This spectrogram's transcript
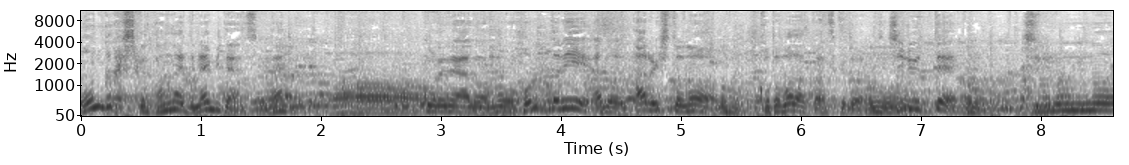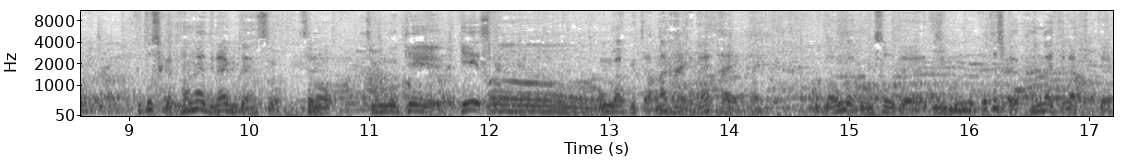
音楽しか考えてないみたいなんですよね。これねあのもう本当にあのある人の言葉だったんですけど、一流って、自分のことしか考えてないみたいなんですよ。その自分の芸芸しか音楽じゃなくてね、はいはい音楽もそうで自分のことしか考えてなくて、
